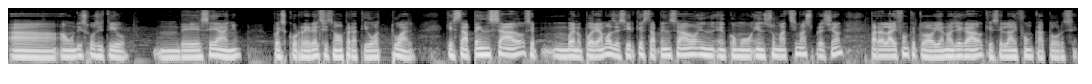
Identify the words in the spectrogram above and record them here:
a, a un dispositivo mm, de ese año pues correr el sistema operativo actual que está pensado, bueno, podríamos decir que está pensado en, como en su máxima expresión para el iPhone que todavía no ha llegado, que es el iPhone 14.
